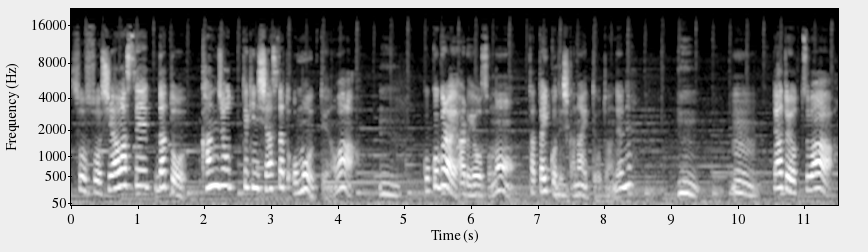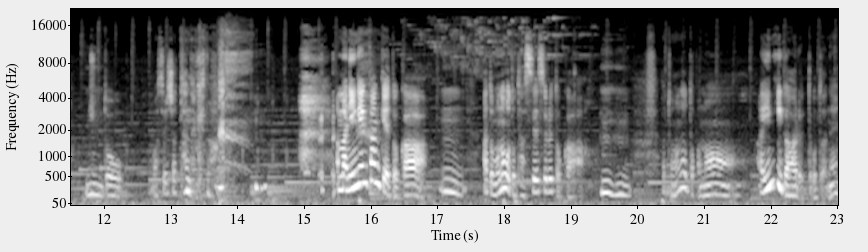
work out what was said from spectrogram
そうそう。幸せだと感情的に幸せだと思うっていうのはうん。5個ぐらいある要素のたった1個でしかないってことなんだよね。うん。うん、であと4つはうん。ちょっと忘れちゃったんだけど。あ まあ人間関係とかうん。あと物事達成するとか。うんうん。あと何だったかなあ意味があるってことだね。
